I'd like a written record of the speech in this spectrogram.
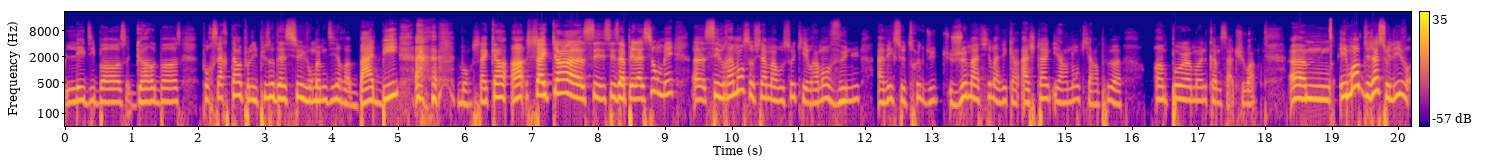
lady boss, girl boss. Pour certains, pour les plus audacieux, ils vont même dire euh, bad bee. bon, chacun, hein, chacun euh, ses, appellations, mais c'est vraiment Sophia Marousseau qui est vraiment venue avec ce truc du je m'affirme avec un hashtag et un nom qui est un peu empowerment comme ça, tu vois. Et moi, déjà, ce livre,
